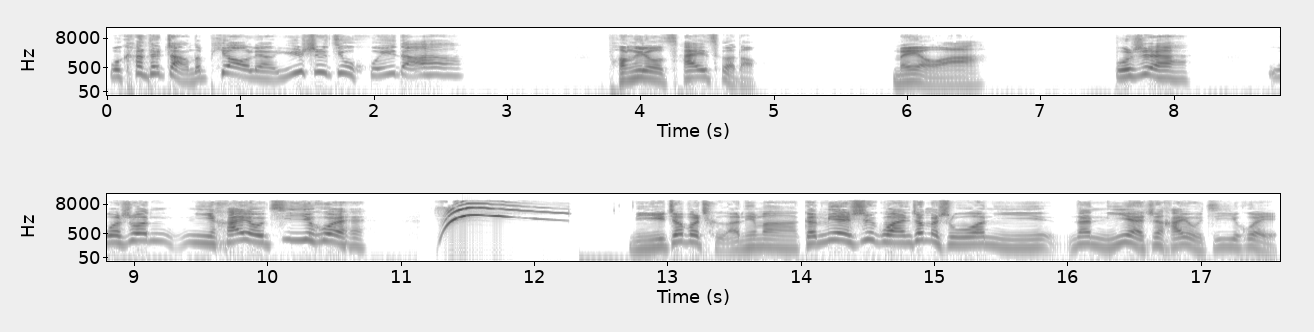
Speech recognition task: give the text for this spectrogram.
我看她长得漂亮，于是就回答。朋友猜测道：“没有啊，不是，我说你还有机会。你这不扯呢吗？跟面试官这么说，你那你也是还有机会，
